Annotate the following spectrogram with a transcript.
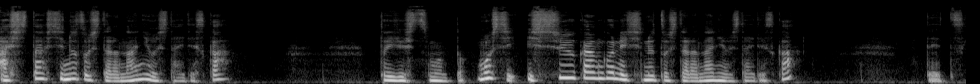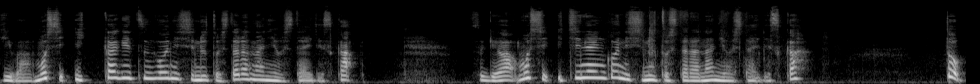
明日死ぬとしたら何をしたいですか？という質問と、もし一週間後に死ぬとしたら何をしたいですか？で、次は、もし1ヶ月後に死ぬとしたら何をしたいですか？次は、もし1年後に死ぬとしたら何をしたいですか？と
